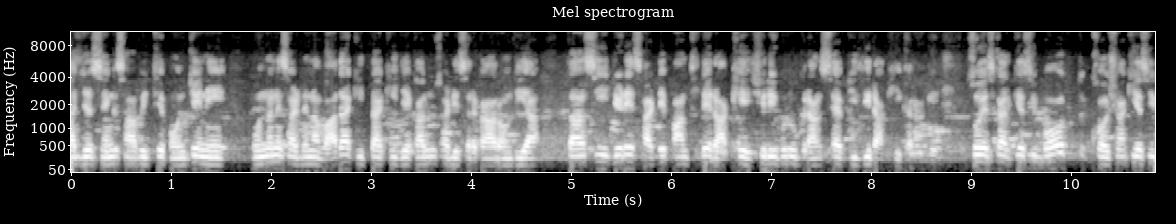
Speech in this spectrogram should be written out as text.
ਅੱਜ ਸਿੰਘ ਸਾਹਿਬ ਇੱਥੇ ਪਹੁੰਚੇ ਨੇ। ਉਹਨਾਂ ਨੇ ਸਾਡੇ ਨਾਲ ਵਾਅਦਾ ਕੀਤਾ ਕਿ ਜੇ ਕੱਲ ਨੂੰ ਸਾਡੀ ਸਰਕਾਰ ਆਉਂਦੀ ਆ, ਤਾਂ ਅਸੀਂ ਜਿਹੜੇ ਸਾਡੇ ਪੰਥ ਦੇ ਰਾਖੇ, ਸ੍ਰੀ ਗੁਰੂ ਗ੍ਰੰਥ ਸਾਹਿਬ ਜੀ ਦੀ ਰਾਖੀ ਕਰਾਂਗੇ। ਸੋ ਇਸ ਕਰਕੇ ਅਸੀਂ ਬਹੁਤ ਖੁਸ਼ ਹਾਂ ਕਿ ਅਸੀਂ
